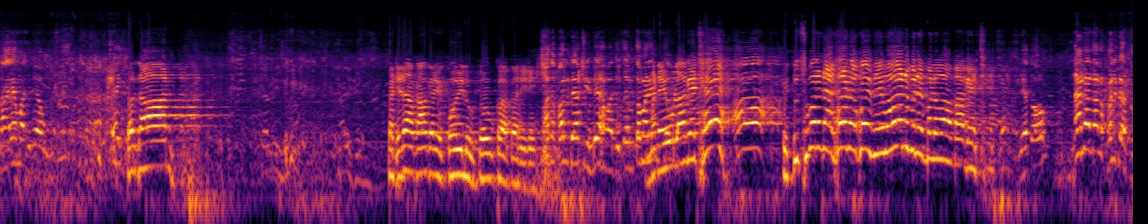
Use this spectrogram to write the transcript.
ના એમ જ રહેવું. પ્રધાન! કઠિના કાંગરે કોયલું ટવકા કરી રહી આ તો બેઠી બે હવા દો તમારે મને એવું લાગે છે કે દુશ્મનના ઘરનો કોઈ મહેમાન મને મળવા માંગે છે. તો. ના ના ના ના, ભલે બેઠો.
